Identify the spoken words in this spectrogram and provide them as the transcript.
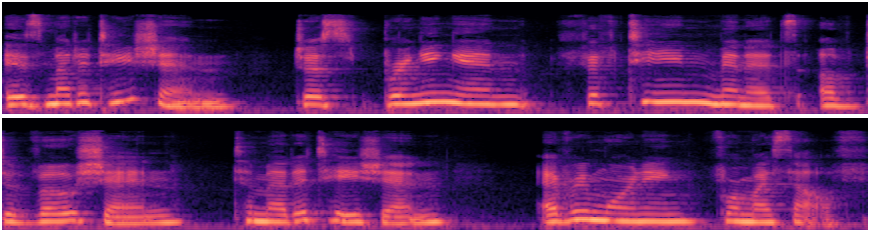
is meditation. Just bringing in 15 minutes of devotion to meditation every morning for myself.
